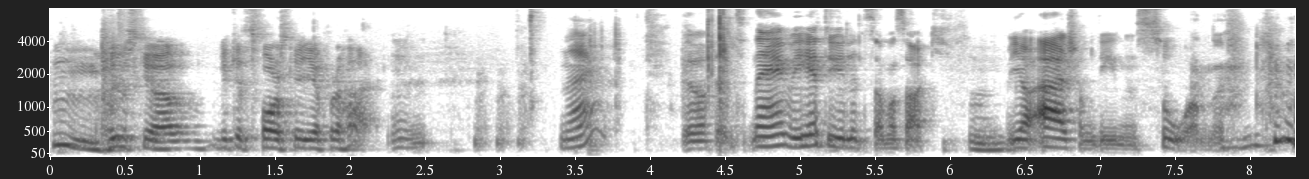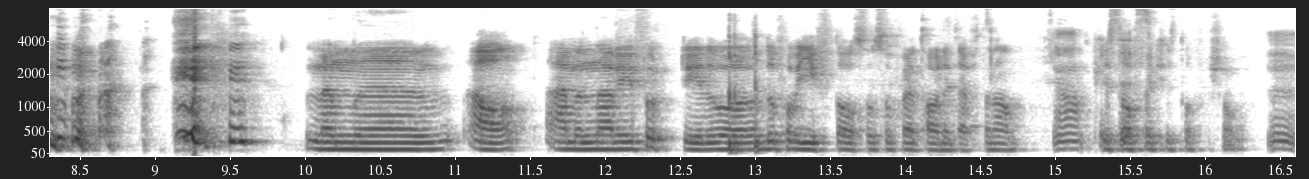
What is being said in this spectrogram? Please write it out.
hmm, hur ska jag, vilket svar ska jag ge på det här? mm. Nej, det var fint. Nej, vi heter ju lite samma sak. Mm. Jag är som din son. Men eh, ja, nej, men när vi är 40 då, då får vi gifta oss och så får jag ta ditt efternamn. Ja, Kristoffer precis. Kristoffersson. Mm.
